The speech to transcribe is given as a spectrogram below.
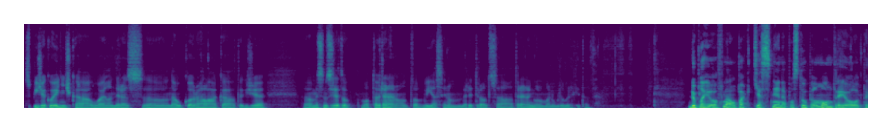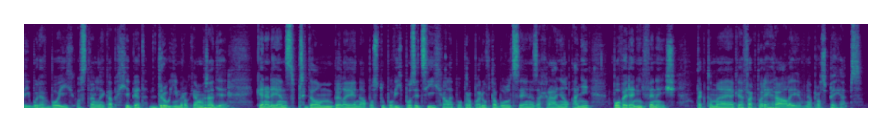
spíš jako jednička u Islanders eh, na úkor Haláka, takže myslím si, že je to otevřené, no. to ví asi jenom Barry Trotz a trenér Golmanu, kdo bude chytat. Do playoff naopak těsně nepostoupil Montreal, který bude v bojích o Stanley Cup chybět druhým rokem v řadě. Canadiens přitom byli na postupových pozicích, ale po propadu v tabulci nezachránil ani povedený finish. Tak to mé, jaké faktory hrály v neprospěch Habs?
